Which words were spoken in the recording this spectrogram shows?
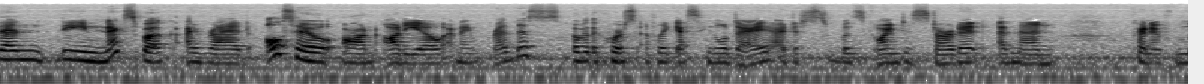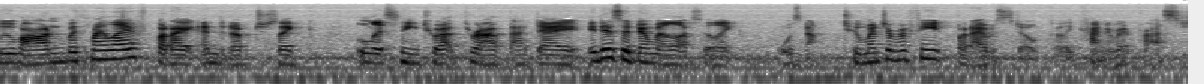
Then the next book I read also on audio, and I read this over the course of like a single day. I just was going to start it and then kind of move on with my life, but I ended up just like listening to it throughout that day. It is a novella, so like was not too much of a feat, but I was still really kind of impressed,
